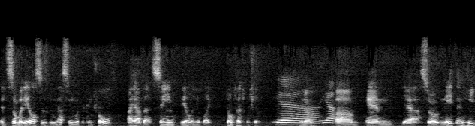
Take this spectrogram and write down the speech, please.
and somebody else is messing with the controls, I have that same feeling of like, don't touch my shit. yeah. you know? Yeah. Um, and yeah, so Nathan, he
